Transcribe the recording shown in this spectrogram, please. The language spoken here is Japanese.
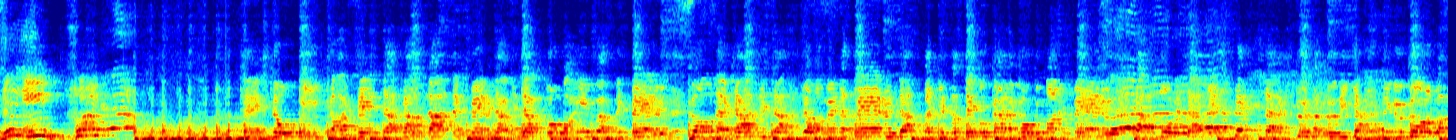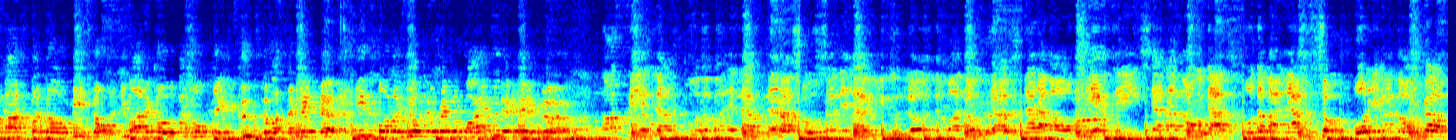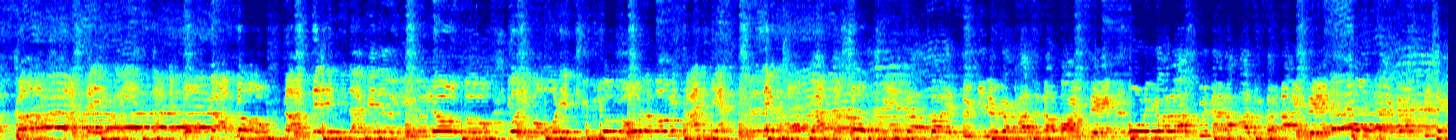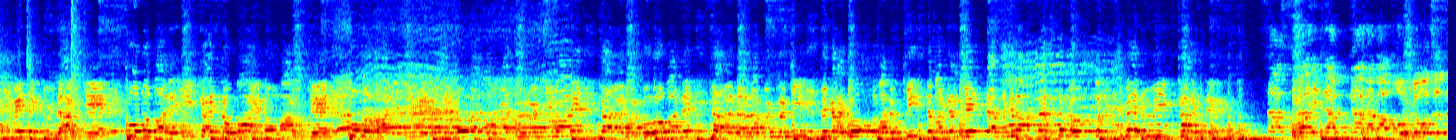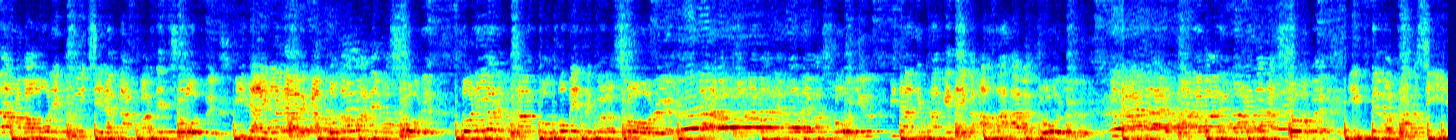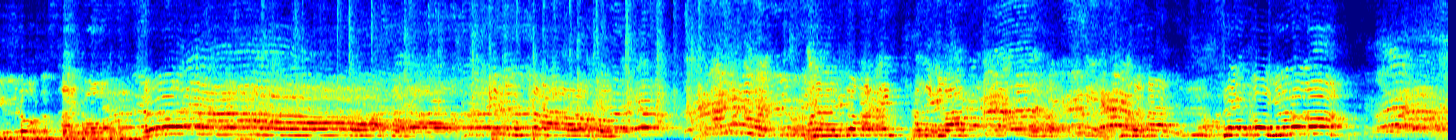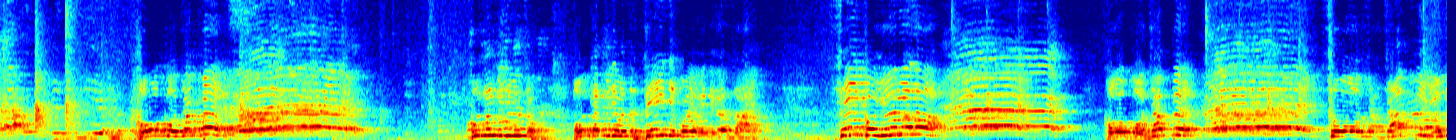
レディーファイ適当に一回選択なんで決める？だけだとまあ一発で決める。こんな感じさ。やばめなスメール。出すだけさせこからここまで決める。ただそれだけめったら聞くさずにやってくこのままスパのミソ。今の言葉取っていく伸ばすだけっていつものように俺のワイムでヘブン汗ラス言葉でラップなら勝者狙うユーロではノーダウンならば起きれる全員したらノーダウン言葉ラップショー俺がノックアウトっぱりスキルが数なまいぜ俺がラップなら外さないぜこんな感じで決めてくだけ。この場で一回と前の負け。この場で決めるてロラとかする気はね。体言葉ね。からなら無好き。だから言葉で吹き。黙りから蹴もう一回聞いてみましょう全員で声を上げてください。先行ユーロだ高校ジャンプ。走者ジャンプユー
